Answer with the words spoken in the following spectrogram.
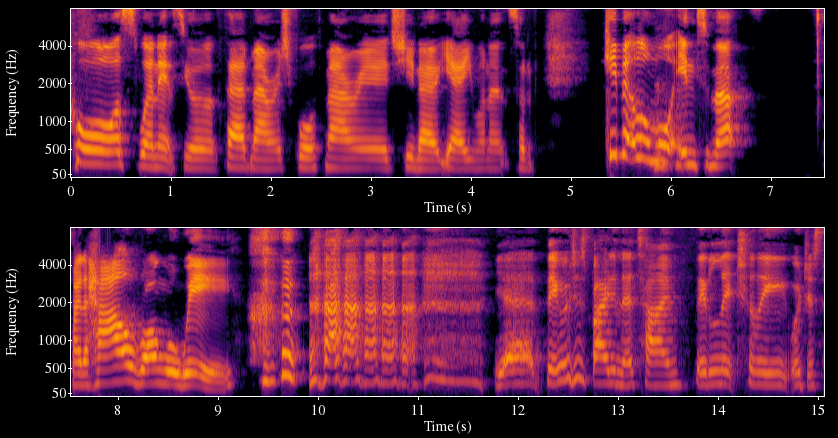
course, when it's your third marriage, fourth marriage, you know, yeah, you want to sort of keep it a little more intimate. And how wrong were we? yeah, they were just biding their time. They literally were just.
